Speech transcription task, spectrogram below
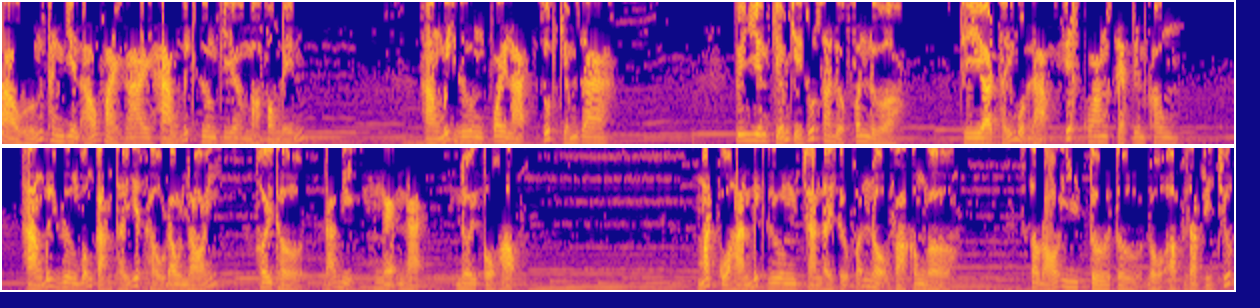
vào hướng thanh niên áo vải gai hàng Bích Dương kia mà phóng đến. Hàng Bích Dương quay lại rút kiếm ra. Tuy nhiên kiếm chỉ rút ra được phân nửa, thì à, thấy một đạo huyết quang xẹt lên không. Hàng Bích Dương bỗng cảm thấy yết hầu đau nhói, hơi thở đã bị nghẹn lại nơi cổ họng. Mắt của Hàn Bích Dương tràn đầy sự phẫn nộ và không ngờ. Sau đó y từ từ đổ ập ra phía trước.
